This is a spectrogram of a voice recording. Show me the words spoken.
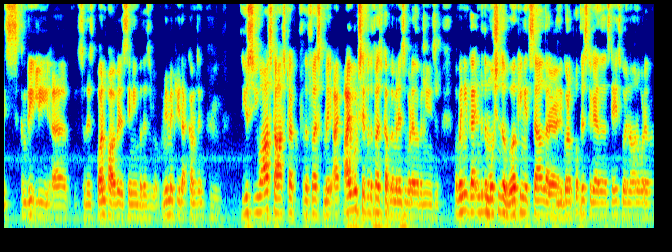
it's completely uh, so there's one part of it is singing but there's a little mimicry that comes in Mm. You you are starstruck for the first I, I would say for the first couple of minutes or whatever when you but when you get into the motions of working itself that Yeah. you've got to put this together the stage going on or whatever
